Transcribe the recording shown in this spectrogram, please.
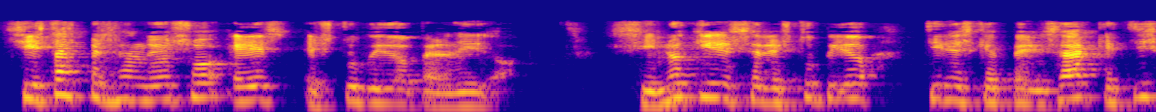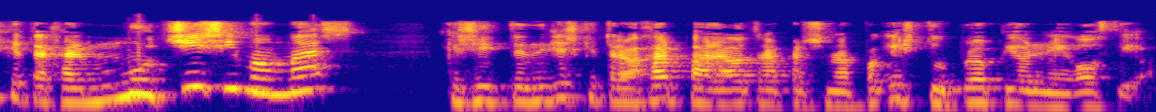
Si estás pensando eso, eres estúpido perdido. Si no quieres ser estúpido, tienes que pensar que tienes que trabajar muchísimo más que si tendrías que trabajar para otra persona, porque es tu propio negocio.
